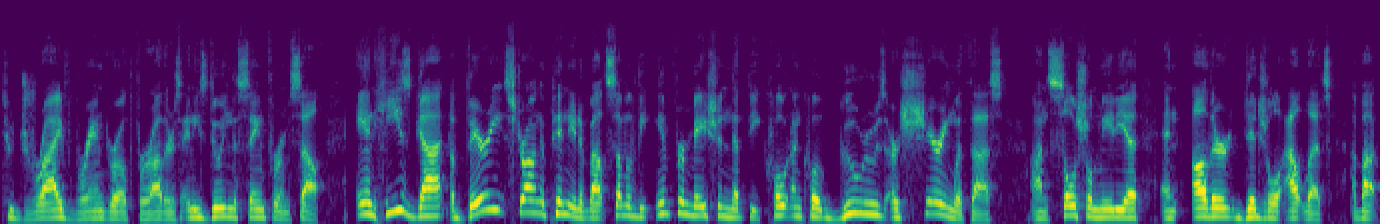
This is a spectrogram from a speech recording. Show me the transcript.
to drive brand growth for others and he's doing the same for himself. And he's got a very strong opinion about some of the information that the quote unquote gurus are sharing with us on social media and other digital outlets about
